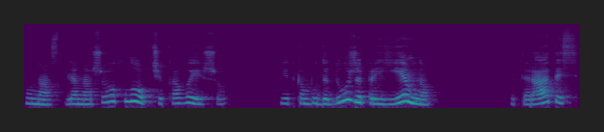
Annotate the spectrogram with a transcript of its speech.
у нас для нашого хлопчика вийшов. Діткам буде дуже приємно витиратись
